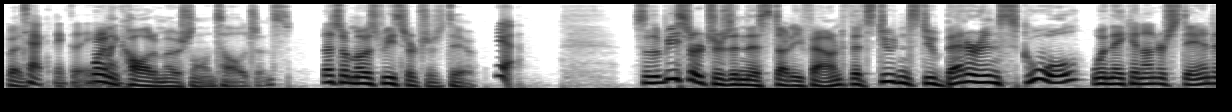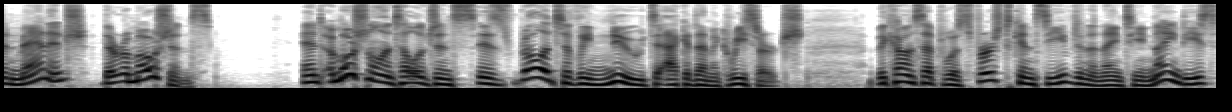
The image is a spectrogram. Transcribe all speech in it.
but Technically, we're going to call it emotional intelligence. That's what most researchers do. Yeah. So, the researchers in this study found that students do better in school when they can understand and manage their emotions. And emotional intelligence is relatively new to academic research. The concept was first conceived in the 1990s,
